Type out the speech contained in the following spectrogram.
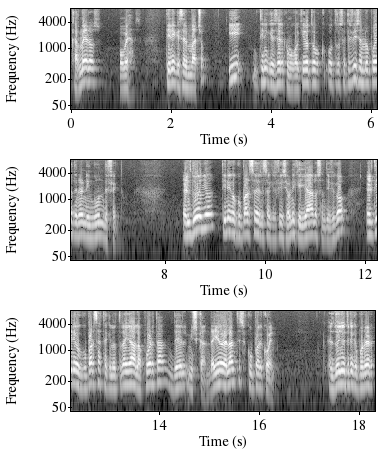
carneros, ovejas. Tiene que ser macho y tiene que ser como cualquier otro, otro sacrificio, no puede tener ningún defecto. El dueño tiene que ocuparse del sacrificio, aunque ya lo santificó, él tiene que ocuparse hasta que lo traiga a la puerta del Mishkan. De ahí en adelante se ocupa el Cohen. El dueño tiene que poner,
